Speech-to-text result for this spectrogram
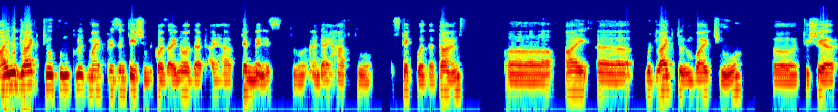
I would like to conclude my presentation because I know that I have 10 minutes to, and I have to stick with the times uh, I uh, would like to invite you uh, to share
